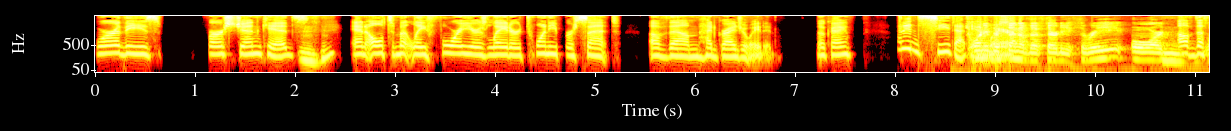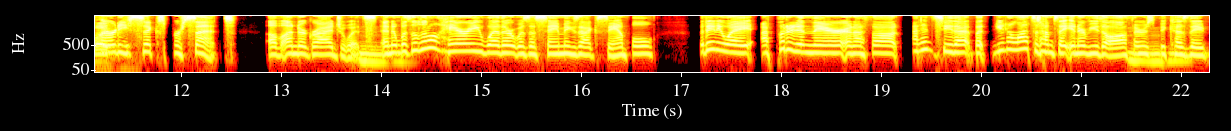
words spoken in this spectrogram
were these first gen kids. Mhm. And ultimately, four years later, 20% of them had graduated. Okay. I didn't see that. Twenty percent anywhere. of the thirty-three, or mm. of the like- 36% of undergraduates. Mm. And it was a little hairy whether it was the same exact sample. But anyway, I put it in there and I thought, I didn't see that. But you know, lots of times they interview the authors mm-hmm. because they,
